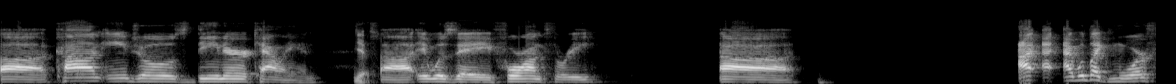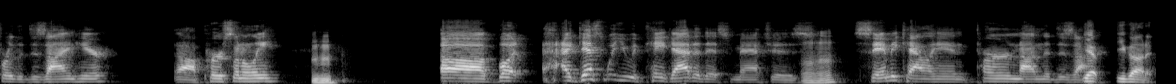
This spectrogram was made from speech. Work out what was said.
Uh Kon, Angels, Deaner, Callihan. Yes. Uh it was a four on three. Uh I, I, would like more for the design here, uh personally. Mm-hmm. Uh but I guess what you would take out of this match is Mhm. Sammy Callihan turned on the design. Yep, you got it.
